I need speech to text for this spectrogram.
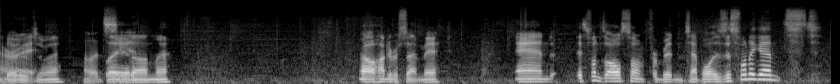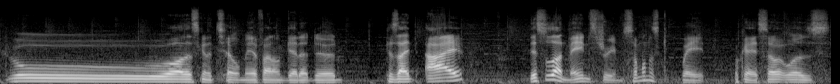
All Give it to me. Let's Lay it, it. on me. Oh, 100% me. And this one's also on Forbidden Temple. Is this one against... Ooh, oh, that's going to tilt me if I don't get it, dude. Because I... I... This was on mainstream. Someone was... Wait. Okay, so it was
